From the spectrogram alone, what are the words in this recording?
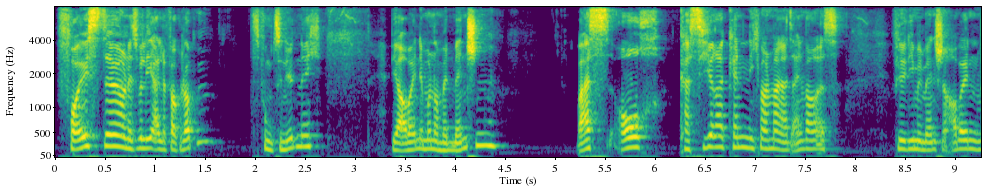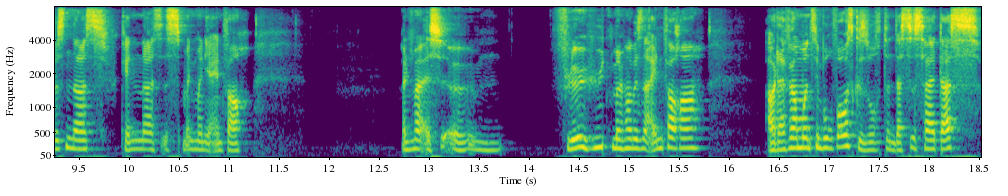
Fäuste und jetzt will ich alle verkloppen. Das funktioniert nicht. Wir arbeiten immer noch mit Menschen, was auch Kassierer kennen, nicht manchmal ganz einfach ist. Viele, die mit Menschen arbeiten, wissen das, kennen das, ist manchmal nicht einfach. Manchmal ist ähm, Flöhüt manchmal ein bisschen einfacher. Aber dafür haben wir uns den Beruf ausgesucht. Und das ist halt das,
